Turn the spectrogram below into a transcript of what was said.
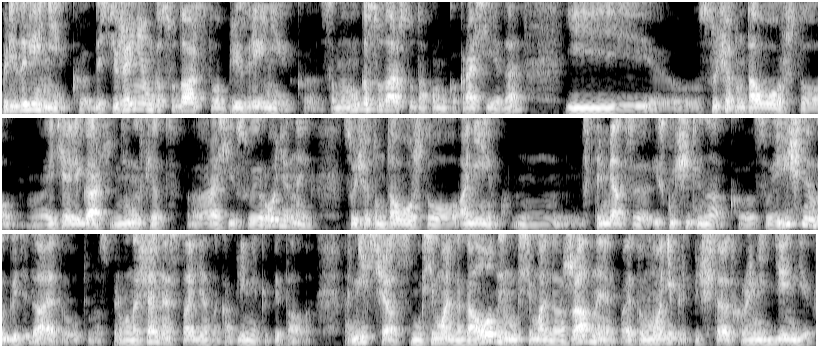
презрении к достижениям государства, презрении к самому государству, такому как Россия, да, и с учетом того, что эти олигархи не мыслят э, Россию своей родиной, с учетом того, что они стремятся исключительно к своей личной выгоде, да, это вот у нас первоначальная стадия накопления капитала. Они сейчас максимально голодные, максимально жадные, поэтому они предпочитают хранить деньги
